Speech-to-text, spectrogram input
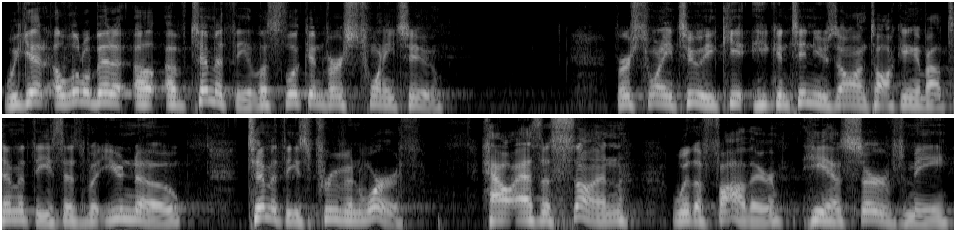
we get a little bit of, of Timothy. Let's look in verse 22. Verse 22, he, he continues on talking about Timothy. He says, But you know Timothy's proven worth, how as a son with a father he has served me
